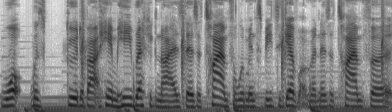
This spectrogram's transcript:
what was good about him he recognized there's a time for women to be together and there's a time for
